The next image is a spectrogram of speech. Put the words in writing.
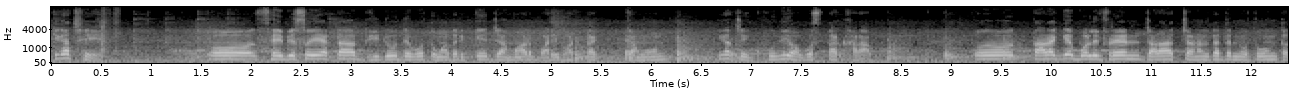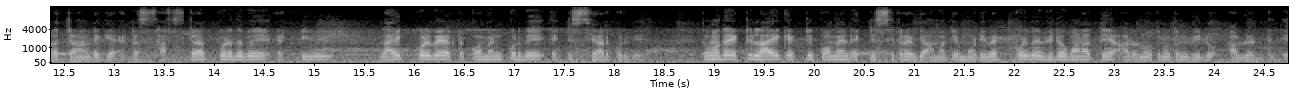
ঠিক আছে? তো সেই বিষয়ে একটা ভিডিও দেব তোমাদেরকে যে আমার বাড়ি ঘরটা কেমন, ঠিক আছে? খুবই অবস্থা খারাপ। তো তার আগে বলি ফ্রেন্ড যারা চ্যানেলটাতে নতুন, তারা চ্যানেলটাকে একটা সাবস্ক্রাইব করে দেবে, একটি লাইক করবে, একটা কমেন্ট করবে, একটি শেয়ার করবে। তোমাদের একটি লাইক একটি কমেন্ট একটি সাবস্ক্রাইবকে আমাকে মোটিভেট করবে ভিডিও বানাতে আরও নতুন নতুন ভিডিও আপলোড দিতে।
